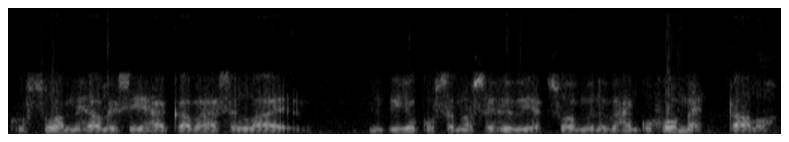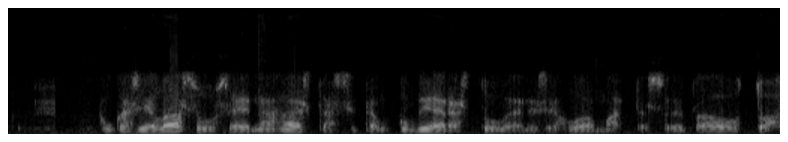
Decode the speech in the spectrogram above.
Kun Suomihan oli siihen aikaan vähän sellainen, niin kuin joku sanoi se hyvin, että Suomi oli vähän kuin hometalo. Kuka siellä asuu, se ei enää haista sitä, mutta kun vieras tulee, niin se huomaa, että tässä on jotain outoa.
